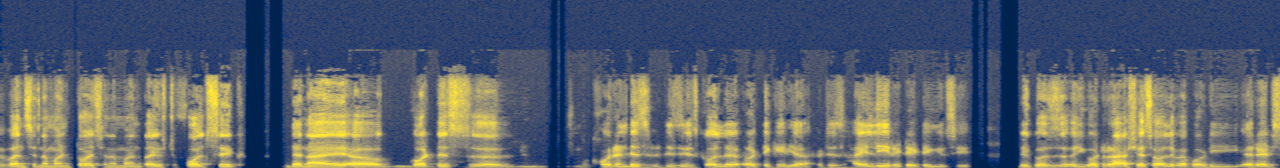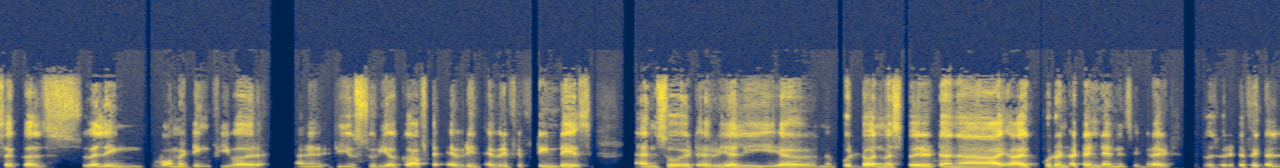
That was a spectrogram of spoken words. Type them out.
once in a month twice in a month i used to fall sick then I uh, got this uh, horrendous disease called uh, urticaria. It is highly irritating, you see, because uh, you got rashes all over body, red circles, swelling, vomiting, fever, and it used to reoccur after every every 15 days. And so it really uh, put down my spirit, and I, I couldn't attend anything. Right? It was very difficult.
